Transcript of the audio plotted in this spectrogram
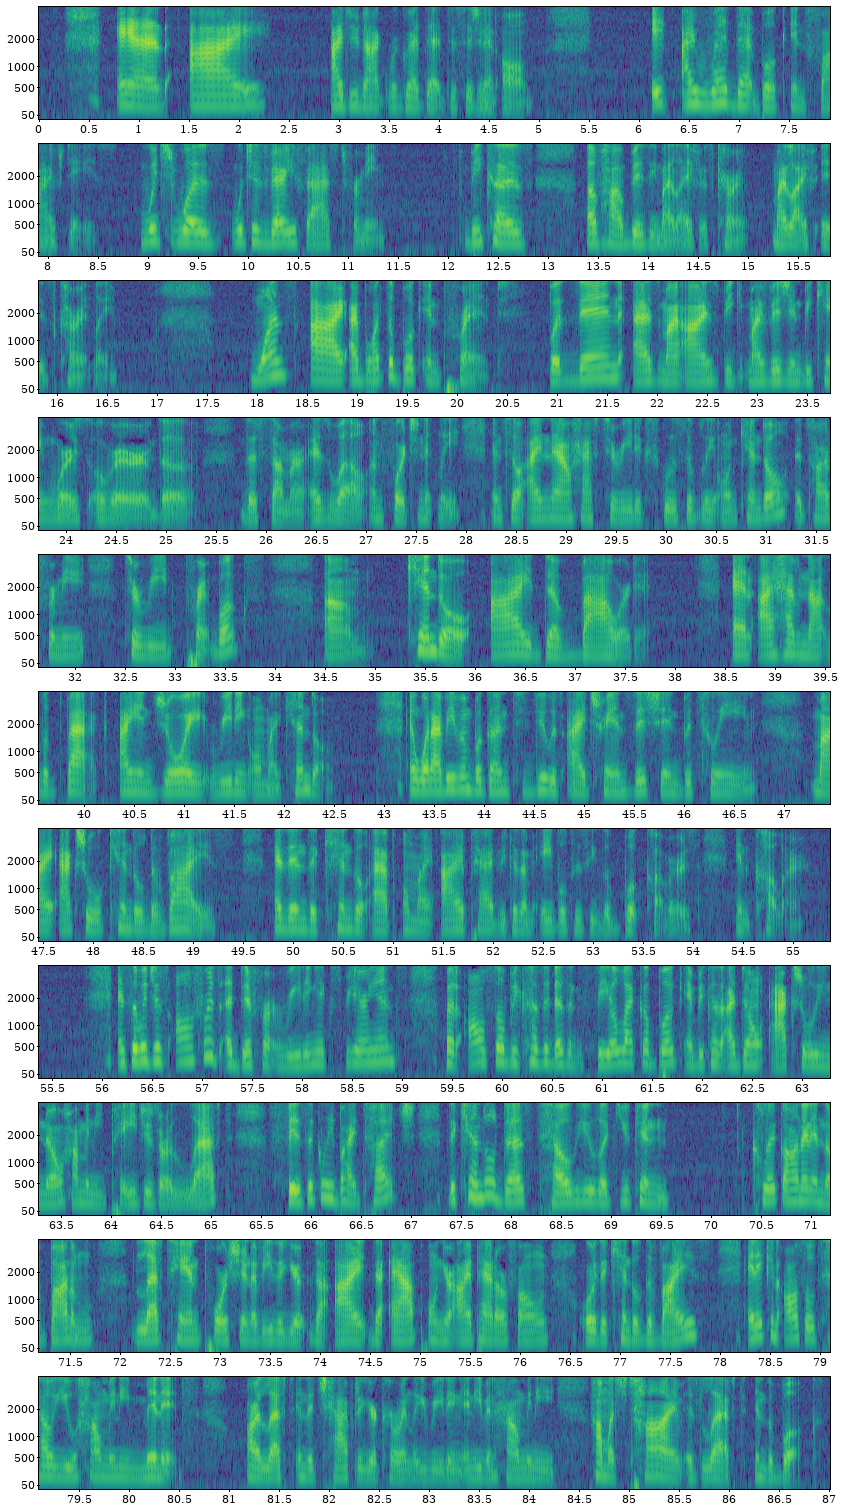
and I I do not regret that decision at all. It I read that book in 5 days, which was which is very fast for me because of how busy my life is current my life is currently. Once I I bought the book in print, but then as my eyes be, my vision became worse over the the summer as well, unfortunately. And so I now have to read exclusively on Kindle. It's hard for me to read print books. Um, Kindle, I devoured it and I have not looked back. I enjoy reading on my Kindle. And what I've even begun to do is I transition between my actual Kindle device and then the Kindle app on my iPad because I'm able to see the book covers in color. And so it just offers a different reading experience, but also because it doesn't feel like a book and because I don't actually know how many pages are left physically by touch, the Kindle does tell you like you can click on it in the bottom left hand portion of either your the i the app on your iPad or phone or the Kindle device. And it can also tell you how many minutes are left in the chapter you're currently reading and even how many how much time is left in the book.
